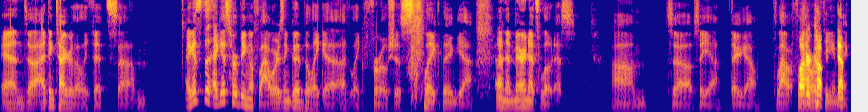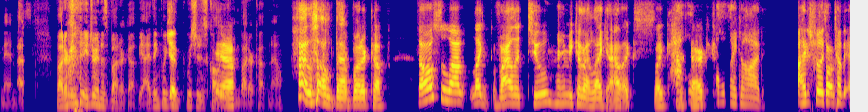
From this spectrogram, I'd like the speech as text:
And uh, I think Tiger Lily fits. Um, I guess the I guess her being a flower isn't good, but like a, a like ferocious like thing, yeah. And then Marinette's Lotus. Um, so so yeah, there you go. Flower, flower Buttercup, themed yep. nicknames. Yes. Butter Adrien is Buttercup. Yeah, I think we Yeah. can, we should just call Yeah. Adrien Buttercup now. I love that Buttercup. I also love like Violet too, maybe because I like Alix, like How- character. Oh my god, I just realized that's how the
